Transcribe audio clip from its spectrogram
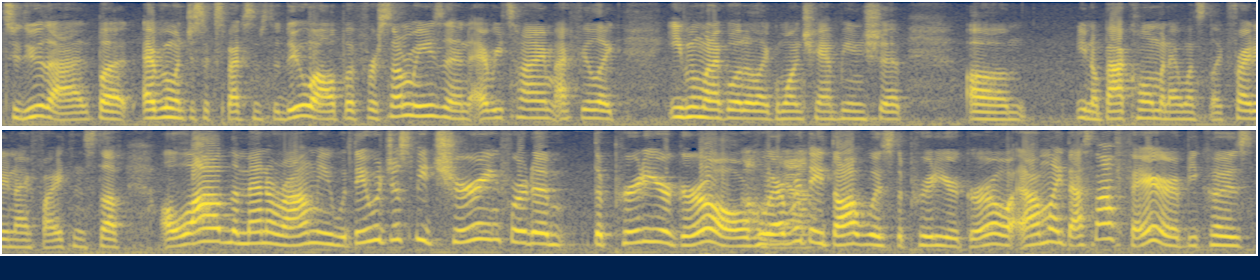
to do that, but everyone just expects them to do well. But for some reason, every time I feel like even when I go to like ONE Championship, um, you know back home and I went to like Friday night fights and stuff, a lot of the men around me they would just be cheering for the the prettier girl or Oh, whoever yeah. they thought was the prettier girl. And I'm like, that's not fair because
